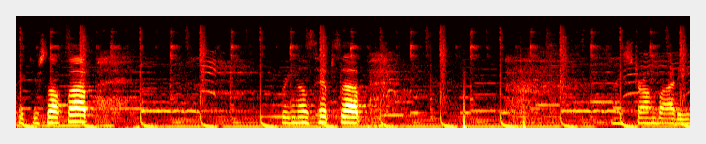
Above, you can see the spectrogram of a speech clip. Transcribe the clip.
Pick yourself up. Bring those hips up. Nice strong body.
